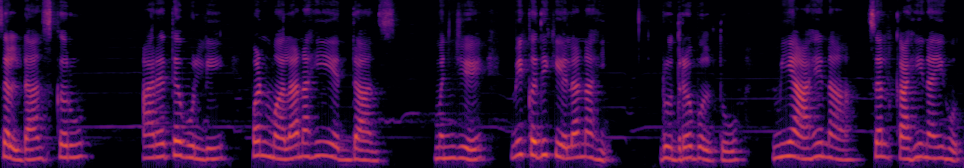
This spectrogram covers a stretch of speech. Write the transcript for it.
चल डान्स करू. आराध्या बोलली पण मला नाही येत डान्स. म्हणजे मी कधी केला नाही. रुद्र बोलतो मी आहे ना चल काही नाही होत.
